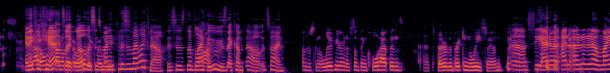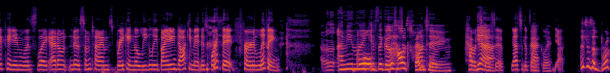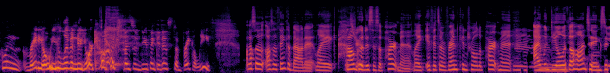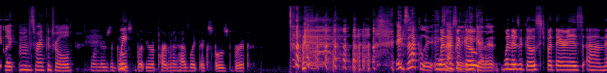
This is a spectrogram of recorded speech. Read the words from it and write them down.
And if you I can't, it's like, well, this is my my this is my life now. This is the black Uh, ooze that comes out. It's fine. I'm just gonna live here, and if something cool happens, it's better than breaking the lease, man. Oh, see, I don't, I don't, I don't know. My opinion was like, I don't know. Sometimes breaking a legally binding document is worth it for living. Uh, I mean, like, Well, if the ghost how is expensive? haunting, How expensive? Yeah, expensive? That's a good point. exactly. Yeah. This is a Brooklyn radio. You live in New York. How expensive do you think it is to break a lease? Also, also think about it. Like, how good is this apartment? Like, if it's a rent controlled apartment, I would deal Mm. with the hauntings to be like, mm, it's rent controlled. When there's a We- ghost, but your apartment has like exposed brick. exactly. Exactly. When there's a you get it. when there's a ghost, but there is um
